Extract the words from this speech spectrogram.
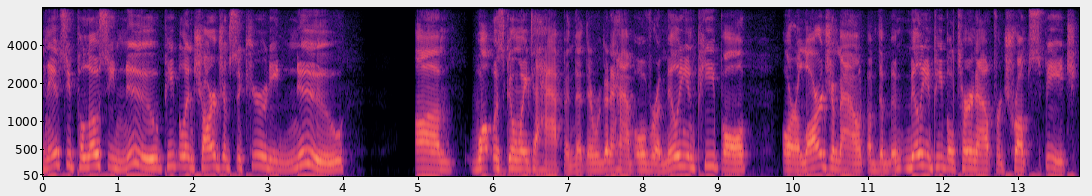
Nancy Pelosi knew people in charge of security knew um, what was going to happen that they were going to have over a million people or a large amount of the million people turn out for Trump's speech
